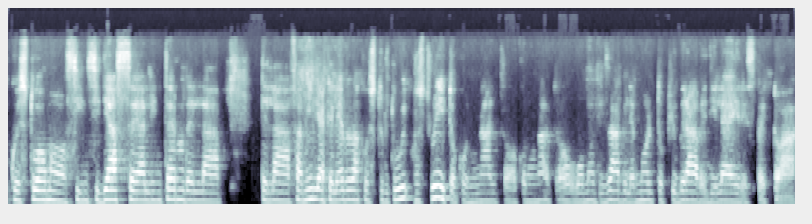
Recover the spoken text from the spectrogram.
quest'uomo si insidiasse all'interno della della famiglia che lei aveva costrui- costruito con un, altro, con un, altro, uomo disabile molto più grave di lei rispetto a,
